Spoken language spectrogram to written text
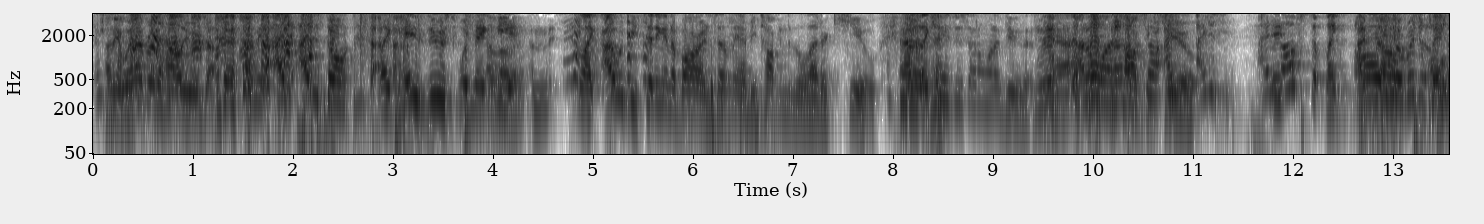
I mean, whatever the hell you were talking. I mean, I, I just don't like. Jesus would make me um, like I would be sitting in a bar and suddenly I'd be talking to the letter Q, and I'd be like, Jesus, I don't want to do this, man. I don't want to talk to I Q. just, I just, I It- love stuff like Oh, I no, the original hold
